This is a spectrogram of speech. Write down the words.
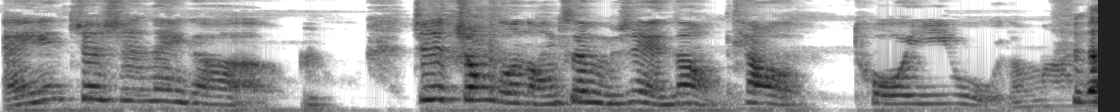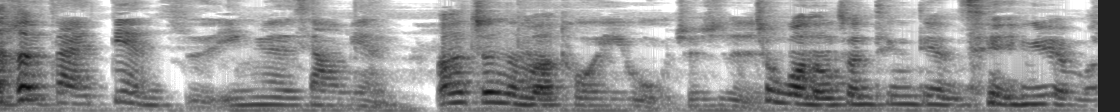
哎，就是那个，就是中国农村不是有那种跳脱衣舞的吗？就是在电子音乐下面啊，真的吗？脱衣舞，就是中国农村听电子音乐吗？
